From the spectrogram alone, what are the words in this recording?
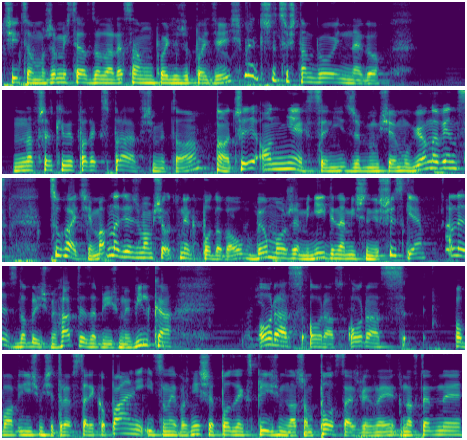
Ci co, możemy iść teraz do Laresa mu powiedzieć, że powiedzieliśmy, czy coś tam było innego? Na wszelki wypadek sprawdźmy to. No, czyli on nie chce nic, żeby mu się mówiło, no więc słuchajcie, mam nadzieję, że wam się odcinek podobał. Był może mniej dynamiczny niż wszystkie, ale zdobyliśmy chatę, zabiliśmy wilka oraz, oraz, oraz pobawiliśmy się trochę w starej kopalni i co najważniejsze, podekspiliśmy naszą postać, więc następny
